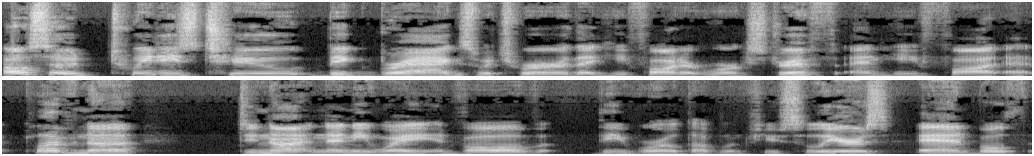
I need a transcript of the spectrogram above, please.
Also, Tweedy's two big brags, which were that he fought at Rorke's Drift and he fought at Plevna, do not in any way involve the Royal Dublin Fusiliers, and both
